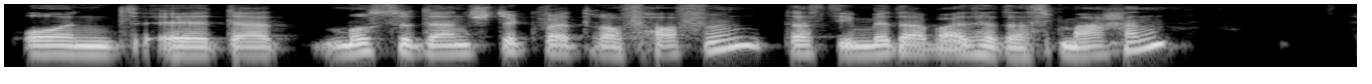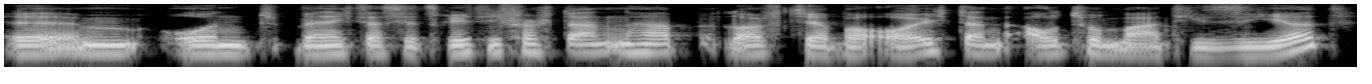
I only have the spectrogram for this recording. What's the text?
Und äh, da musst du dann ein Stück weit darauf hoffen, dass die Mitarbeiter das machen. Ähm, und wenn ich das jetzt richtig verstanden habe, läuft es ja bei euch dann automatisiert.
